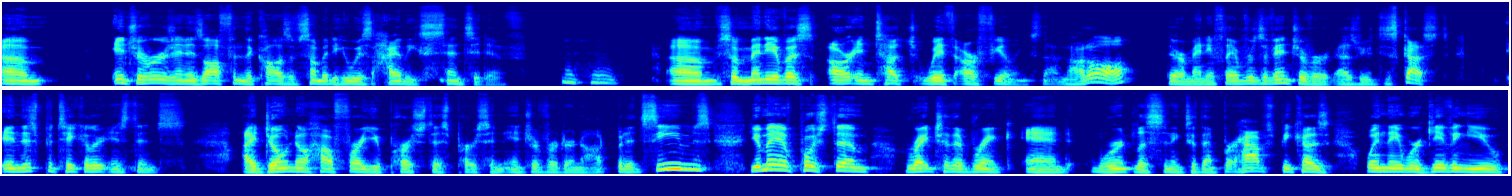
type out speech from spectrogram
um, introversion is often the cause of somebody who is highly sensitive. Mm-hmm. Um, so many of us are in touch with our feelings. Not, not all. There are many flavors of introvert, as we've discussed. In this particular instance, I don't know how far you pushed this person, introvert or not, but it seems you may have pushed them right to the brink and weren't listening to them. Perhaps because when they were giving you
